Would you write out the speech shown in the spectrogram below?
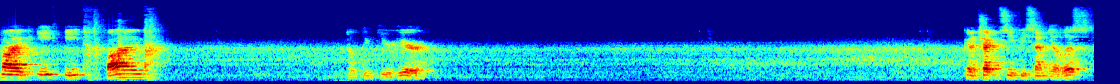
Five eight eight five. Don't think you're here. Gonna check and see if he sent me a list.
